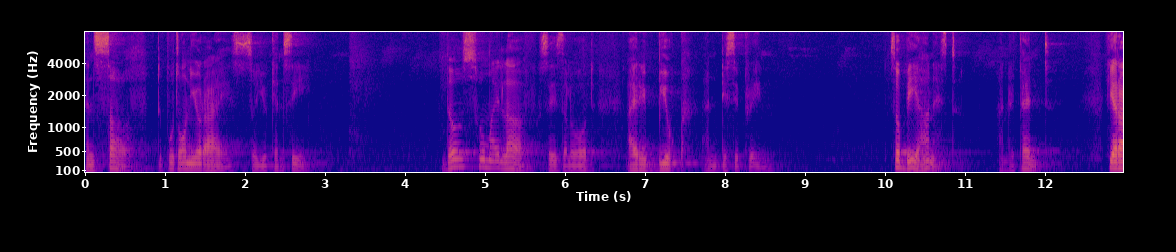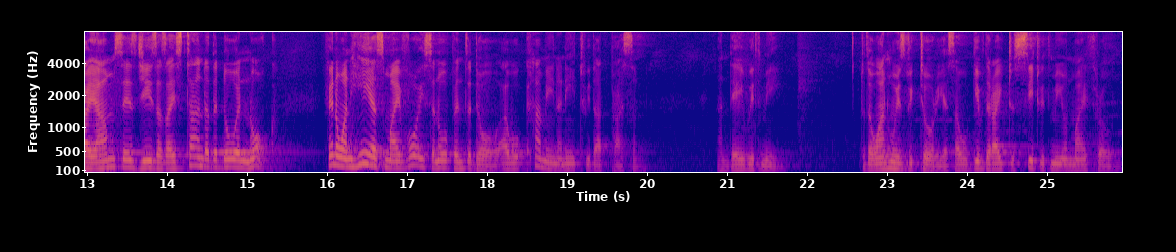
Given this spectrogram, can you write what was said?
and salve to put on your eyes, so you can see. Those whom I love, says the Lord, I rebuke and discipline. So be honest and repent. Here I am, says Jesus. I stand at the door and knock. If anyone hears my voice and opens the door, I will come in and eat with that person, and they with me. To the one who is victorious, I will give the right to sit with me on my throne,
